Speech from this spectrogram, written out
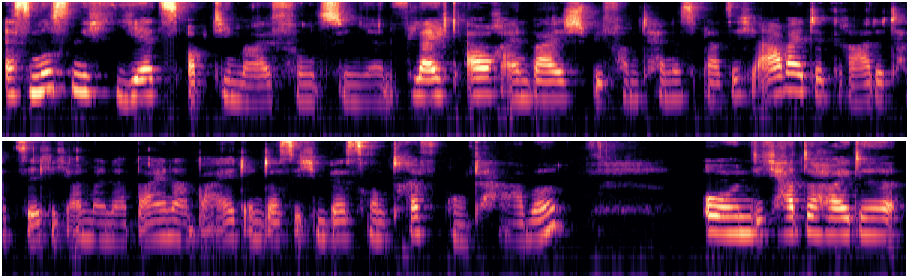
Es muss nicht jetzt optimal funktionieren. Vielleicht auch ein Beispiel vom Tennisplatz. Ich arbeite gerade tatsächlich an meiner Beinarbeit und dass ich einen besseren Treffpunkt habe. Und ich hatte heute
